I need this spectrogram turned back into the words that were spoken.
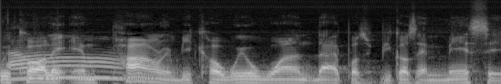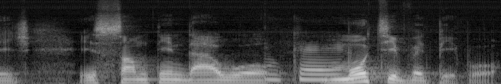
We call it Ah. empowering because we want that because a message is something that will Okay. motivate people.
